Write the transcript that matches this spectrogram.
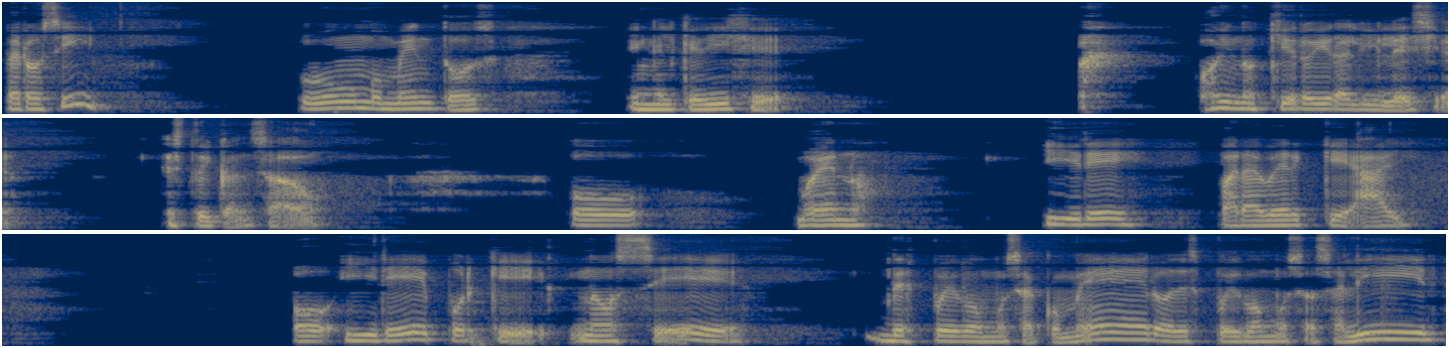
pero sí, hubo momentos en el que dije, hoy no quiero ir a la iglesia, estoy cansado. O, bueno, iré para ver qué hay. O iré porque, no sé, después vamos a comer o después vamos a salir,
